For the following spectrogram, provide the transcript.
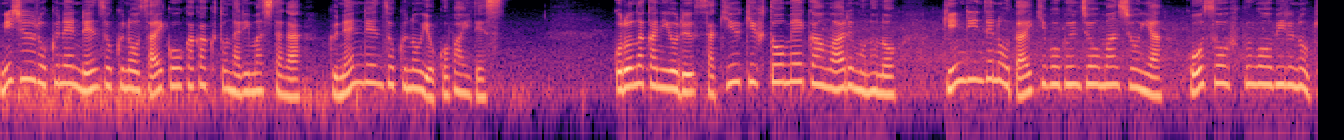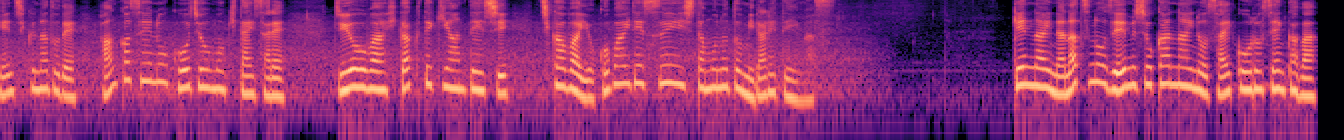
26年連続の最高価格となりましたが9年連続の横ばいです。コロナ禍による先行き不透明感はあるものの近隣での大規模分譲マンションや高層複合ビルの建築などで繁華性の向上も期待され需要は比較的安定し地価は横ばいで推移したものとみられています。県内7つの税務署管内の最高路線価は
